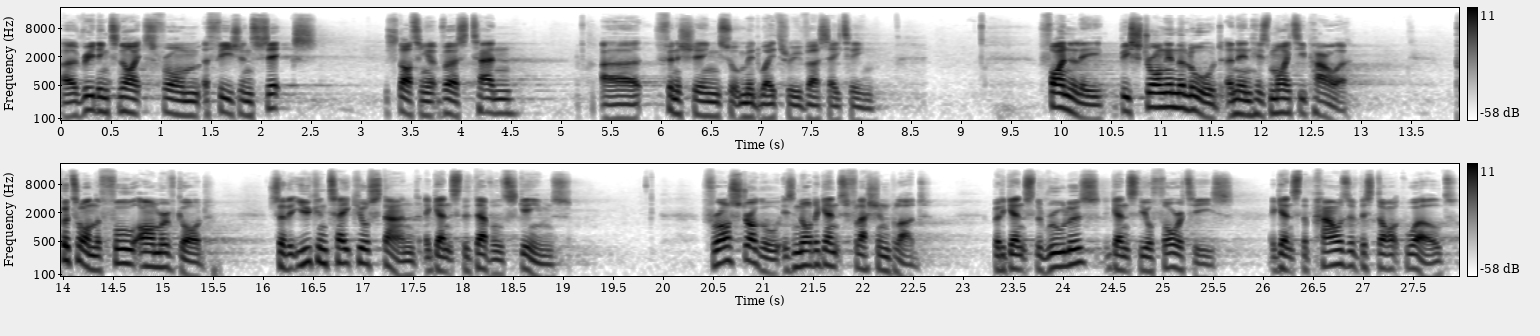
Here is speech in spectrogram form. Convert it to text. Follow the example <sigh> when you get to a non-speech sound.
Uh, reading tonight's from Ephesians 6, starting at verse 10, uh, finishing sort of midway through verse 18. Finally, be strong in the Lord and in his mighty power. Put on the full armour of God so that you can take your stand against the devil's schemes. For our struggle is not against flesh and blood, but against the rulers, against the authorities, against the powers of this dark world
